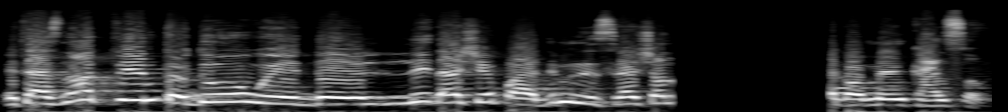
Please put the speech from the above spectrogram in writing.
it has nothing to do with the leadership or administration of the government council.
